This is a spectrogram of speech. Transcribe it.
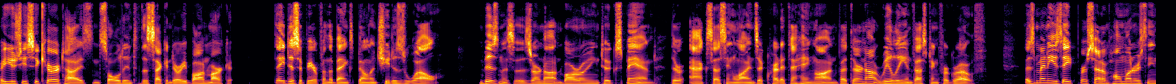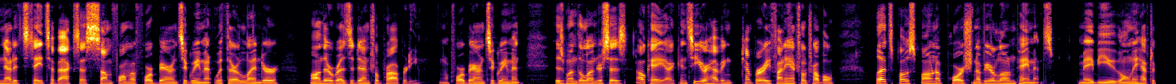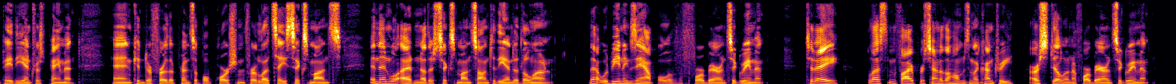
are usually securitized and sold into the secondary bond market. They disappear from the bank's balance sheet as well. Businesses are not borrowing to expand. They're accessing lines of credit to hang on, but they're not really investing for growth. As many as 8% of homeowners in the United States have accessed some form of forbearance agreement with their lender on their residential property. A forbearance agreement is when the lender says, Okay, I can see you're having temporary financial trouble. Let's postpone a portion of your loan payments. Maybe you only have to pay the interest payment and can defer the principal portion for, let's say, six months, and then we'll add another six months on to the end of the loan. That would be an example of a forbearance agreement. Today, less than 5% of the homes in the country are still in a forbearance agreement.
